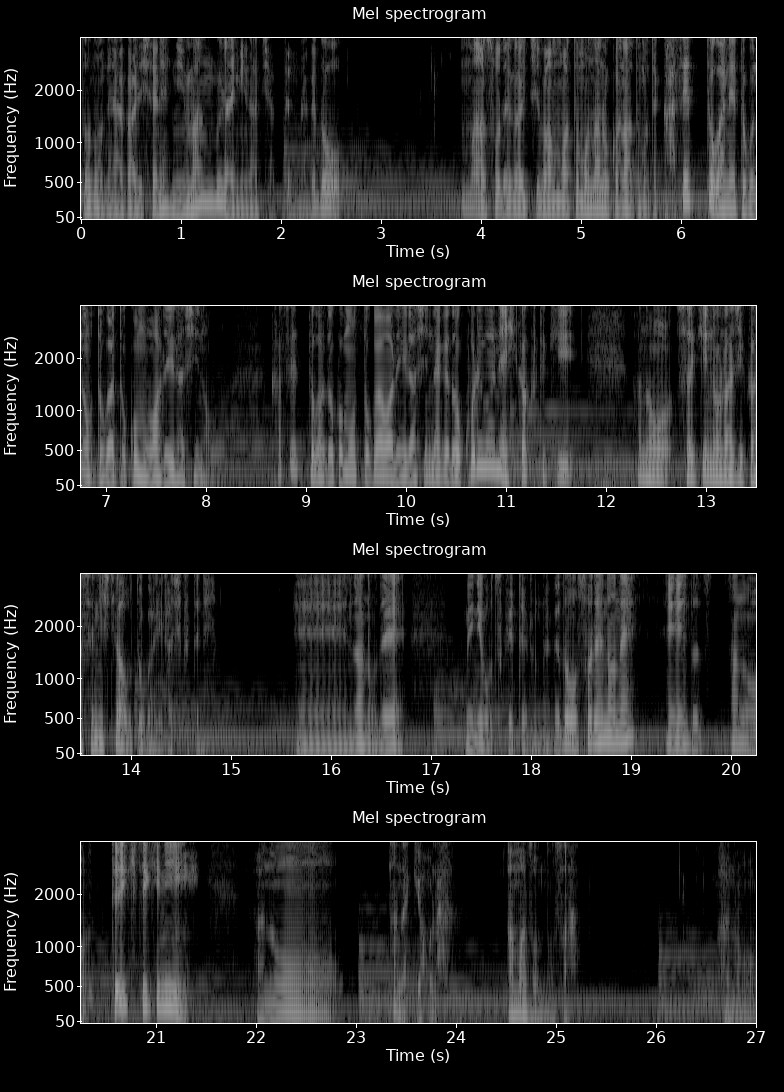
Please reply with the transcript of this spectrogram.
どんどん値上がりしてね2万ぐらいになっちゃってるんだけどまあそれが一番まともなのかなと思ってカセットがね特に音がどこも悪いらしいの。カセットがどこも音が悪いらしいんだけどこれはね比較的あの最近のラジカセにしては音がいいらしくてね、えーなのでメニューをつけてるんだけどそれのね、えーとあの定期的にあのーなんだっけほらアマゾンのさあのー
